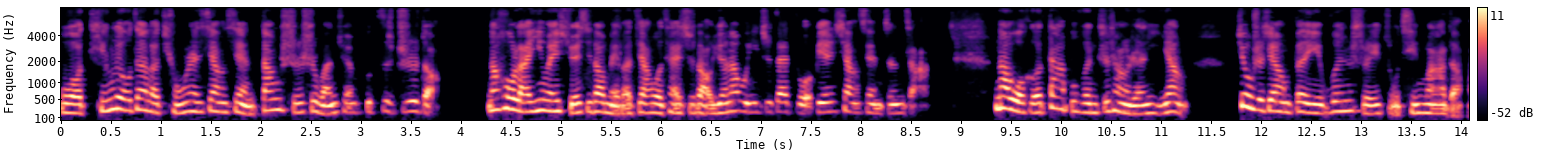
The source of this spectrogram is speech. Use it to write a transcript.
我停留在了穷人象限，当时是完全不自知的。那后来因为学习到美乐家，我才知道原来我一直在左边象限挣扎。那我和大部分职场人一样。就是这样被温水煮青蛙的，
